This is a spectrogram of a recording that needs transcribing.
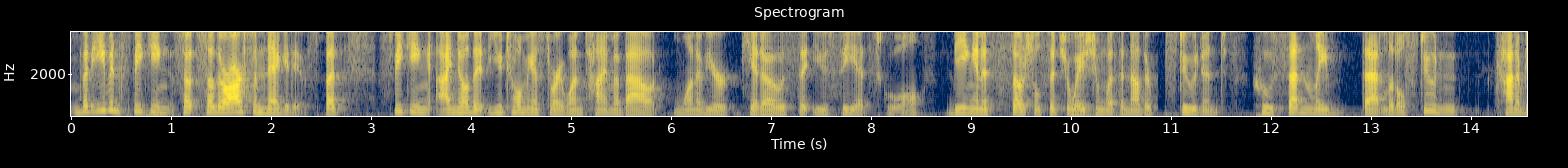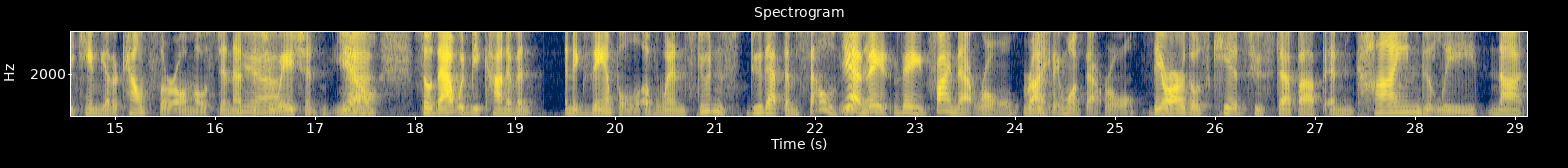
but even speaking so so there are some negatives but speaking i know that you told me a story one time about one of your kiddos that you see at school being in a social situation with another student who suddenly that little student kind of became the other counselor almost in that Yeah. situation you Yeah. know so that would be kind of an an example of when students do that themselves yeah, even. they they find that role Right. they want that role. there are those kids who step up and kindly, not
